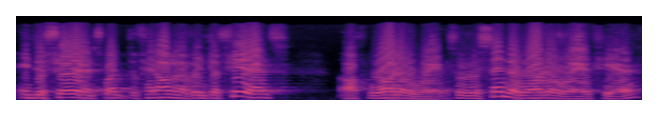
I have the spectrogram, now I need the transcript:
interference, what the phenomenon of interference of water waves. So we send a water wave here,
